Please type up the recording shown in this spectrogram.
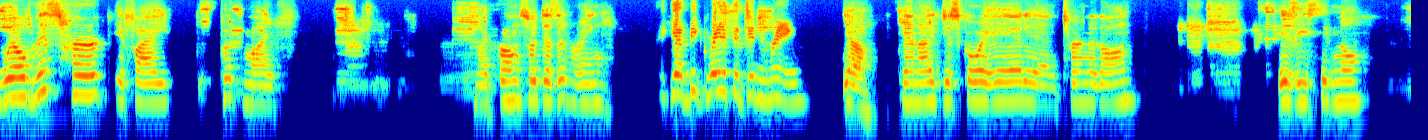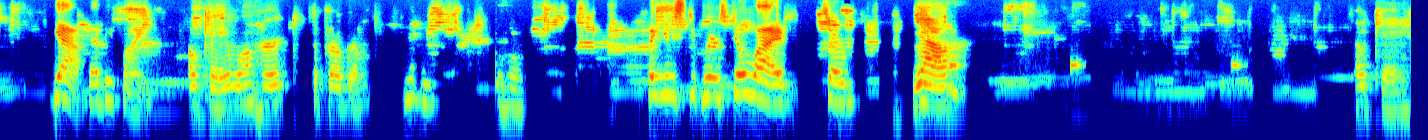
Will this hurt if I put my my phone so it doesn't ring? Yeah, it'd be great if it didn't ring. Yeah. Can I just go ahead and turn it on? Busy signal? Yeah, that'd be fine. Okay, it won't hurt the program. Mm -mm. But you, st we're still live, so. Yeah. Okay.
